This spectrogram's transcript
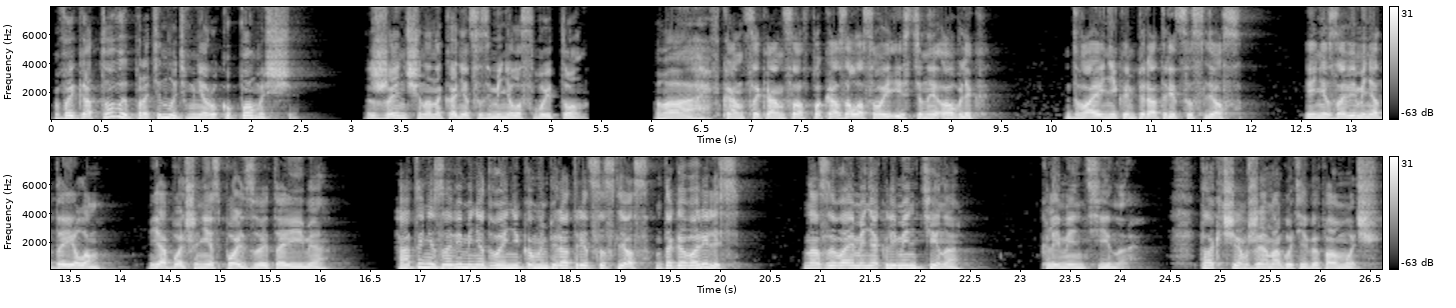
вы готовы протянуть мне руку помощи? Женщина наконец изменила свой тон. О, в конце концов показала свой истинный облик. Двойник императрицы слез. И не зови меня Дейлом. Я больше не использую это имя. А ты не зови меня двойником императрицы слез. Договорились? Называй меня Клементина. Клементина. Так чем же я могу тебе помочь?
